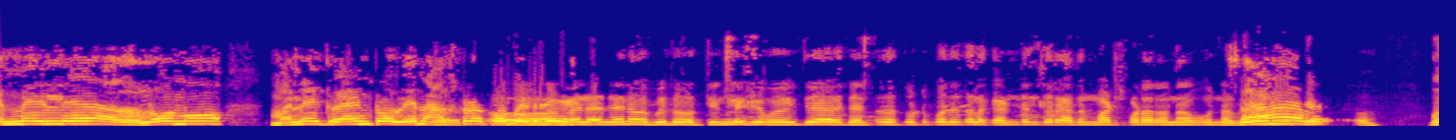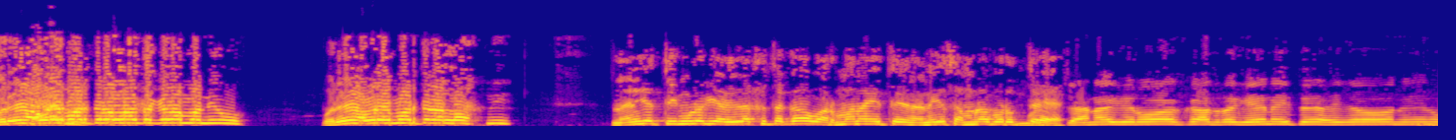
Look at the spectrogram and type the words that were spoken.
ಎಂ ಎಲ್ ಎ ಲೋನು ಮನೆ ಗ್ರಾಂಟ್ ಅವೇನ್ ಹಾಕ್ಸ್ಕೊಡಕ್ ಹೋಗ್ಬೇಡ್ರಿ. ಅದೇನೋ ಇದು ತಿಂಗಳಿಗೆ ಎಂತದ ದುಡ್ಡು ಬಂದಿದ್ದಲ್ಲ ಗಂಡಂತಾರೆ ಅದನ್ನ ಮಾಡಿಸ್ಕೊಡಾರ ನಾವು ನಾವ್ ಬರೇ ಅವರೇ ಮಾಡ್ತಿರಲ್ಲ ಅಂತ ಕೇಳಮ್ಮ ನೀವು. ಬರೇ ಅವರೇ ಮಾಡ್ತಿರಲ್ಲ ನೀ. ನನಗೆ ತಿಂಗಳಿಗೆ ಎರಡ್ ಲಕ್ಷ ತಕ ವರಮಾನ ಐತೆ ನನಗೆ ಸಂಬಳ ಬರುತ್ತೆ. ಚೆನ್ನಾಗಿರುವಾಗ ಅದ್ರಾಗ ಏನೈತೆ? ಅಯ್ಯೋ ನೀನು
